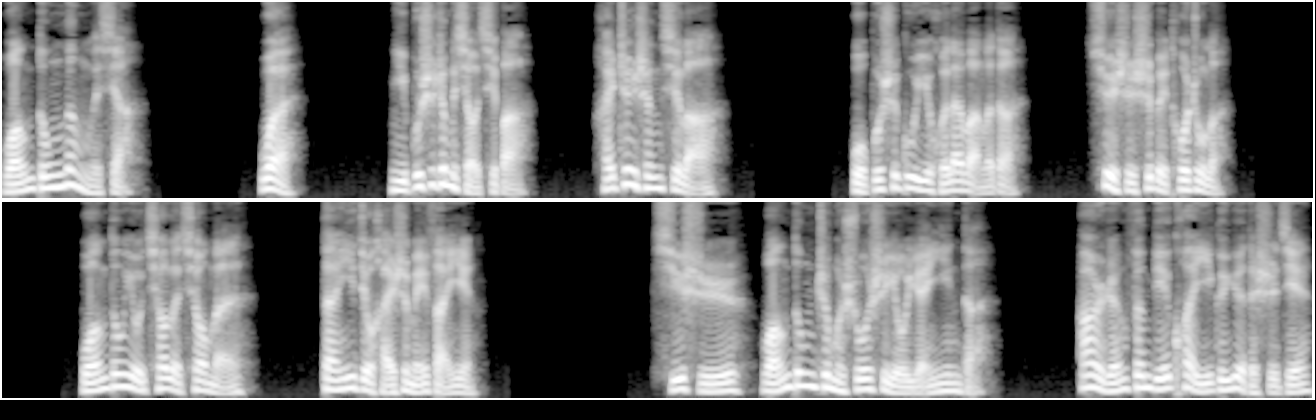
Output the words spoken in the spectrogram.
王东愣了下，喂，你不是这么小气吧？还真生气了啊！我不是故意回来晚了的，确实是被拖住了。王东又敲了敲门，但依旧还是没反应。其实王东这么说是有原因的，二人分别快一个月的时间，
